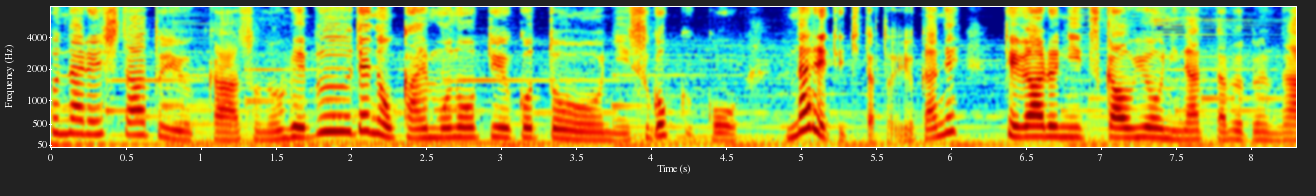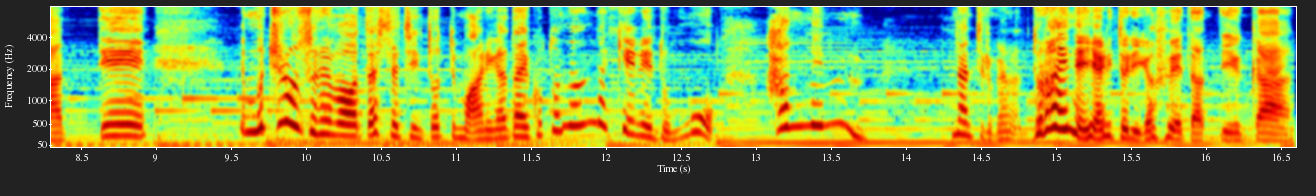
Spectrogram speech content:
プ慣れしたというかそのウェブでの買い物ということにすごくこう慣れてきたというかね手軽に使うようになった部分があってでもちろんそれは私たちにとってもありがたいことなんだけれども反面なんていうのかなドライなやり取りが増えたっていうか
